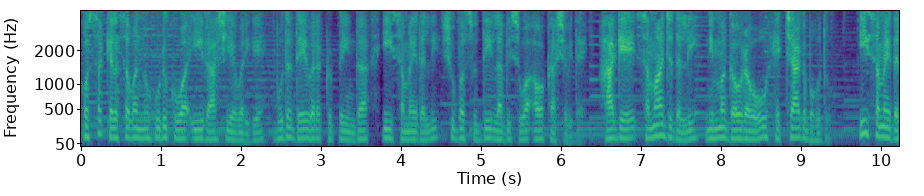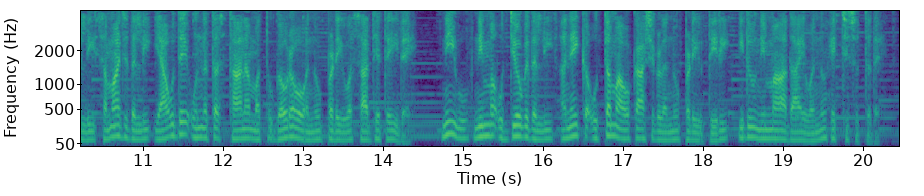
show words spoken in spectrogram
ಹೊಸ ಕೆಲಸವನ್ನು ಹುಡುಕುವ ಈ ರಾಶಿಯವರಿಗೆ ಬುಧ ದೇವರ ಕೃಪೆಯಿಂದ ಈ ಸಮಯದಲ್ಲಿ ಶುಭ ಸುದ್ದಿ ಲಭಿಸುವ ಅವಕಾಶವಿದೆ. ಹಾಗೆಯೇ ಸಮಾಜದಲ್ಲಿ ನಿಮ್ಮ ಗೌರವವು ಹೆಚ್ಚಾಗಬಹುದು. ಈ ಸಮಯದಲ್ಲಿ ಸಮಾಜದಲ್ಲಿ ಯಾವುದೇ ಉನ್ನತ ಸ್ಥಾನ ಮತ್ತು ಗೌರವವನ್ನು ಪಡೆಯುವ ಸಾಧ್ಯತೆ ಇದೆ. ನೀವು ನಿಮ್ಮ ಉದ್ಯೋಗದಲ್ಲಿ ಅನೇಕ ಉತ್ತಮ ಅವಕಾಶಗಳನ್ನು ಪಡೆಯುತ್ತೀರಿ. ಇದು ನಿಮ್ಮ ಆದಾಯವನ್ನು ಹೆಚ್ಚಿಸುತ್ತದೆ.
